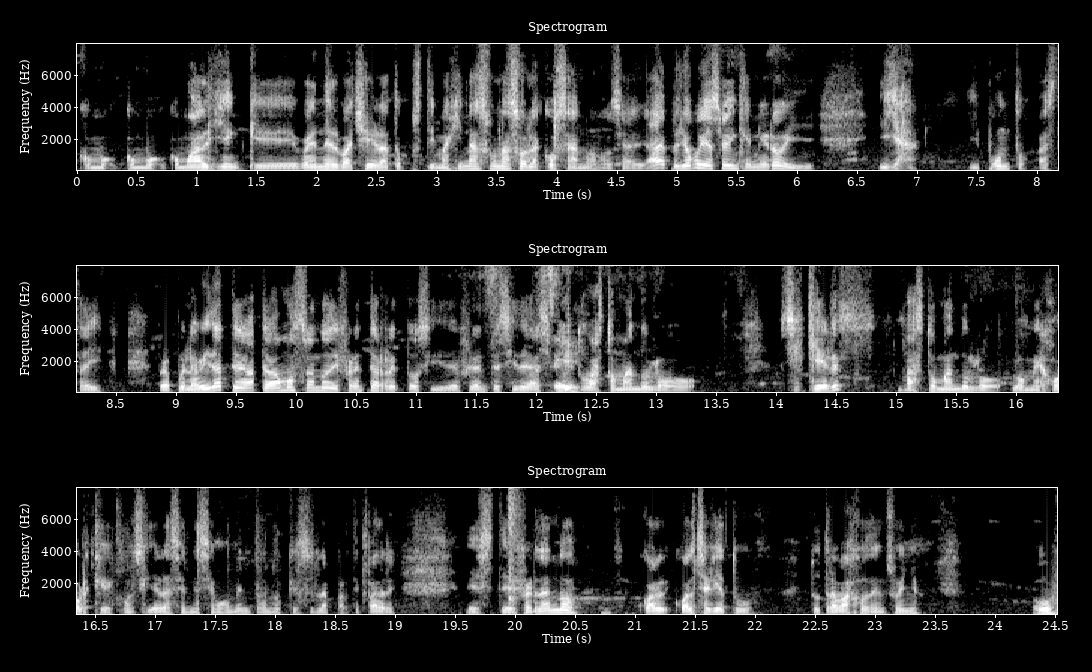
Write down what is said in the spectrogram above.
como, como, como alguien que va en el bachillerato, pues te imaginas una sola cosa, ¿no? O sea, ah, pues yo voy a ser ingeniero y, y ya, y punto, hasta ahí. Pero pues la vida te, te va mostrando diferentes retos y diferentes ideas y tú vas tomando lo, si quieres, vas tomando lo, lo, mejor que consideras en ese momento, ¿no? Que esa es la parte padre. Este, Fernando, ¿cuál, cuál sería tu, tu trabajo de ensueño? Uf,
